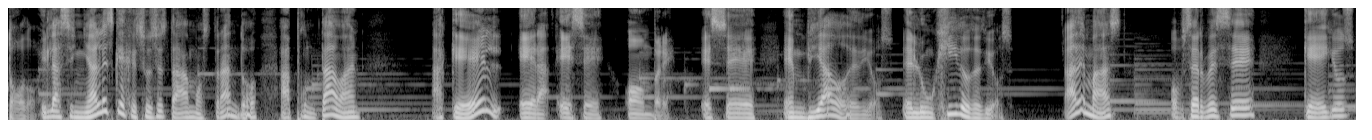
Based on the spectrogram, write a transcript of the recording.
todo. Y las señales que Jesús estaba mostrando apuntaban a que Él era ese hombre, ese enviado de Dios, el ungido de Dios. Además, obsérvese que ellos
